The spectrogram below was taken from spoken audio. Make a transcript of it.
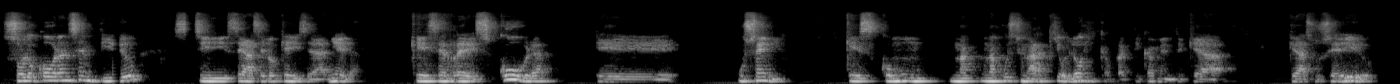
solo cobran sentido si se hace lo que dice Daniela, que se redescubra eh, que es como una, una, cuestión arqueológica prácticamente que ha, que ha sucedido.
